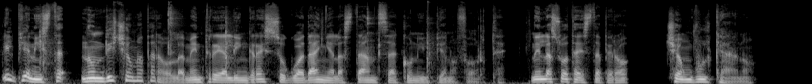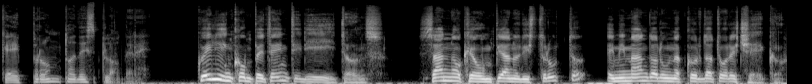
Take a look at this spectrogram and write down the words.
Il pianista non dice una parola mentre all'ingresso guadagna la stanza con il pianoforte. Nella sua testa però c'è un vulcano che è pronto ad esplodere. Quegli incompetenti di Eatons Sanno che ho un piano distrutto e mi mandano un accordatore cieco.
